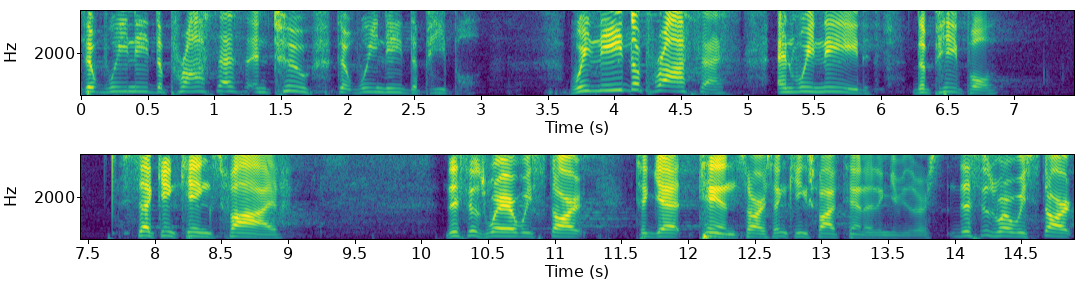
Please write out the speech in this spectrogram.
that we need the process, and two, that we need the people. We need the process and we need the people. Second Kings 5. This is where we start to get 10. Sorry, Second Kings 5 10. I didn't give you the verse. This is where we start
